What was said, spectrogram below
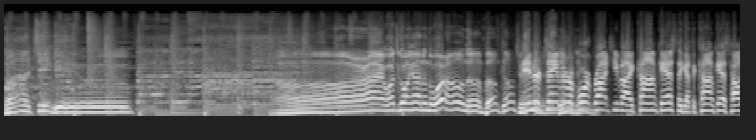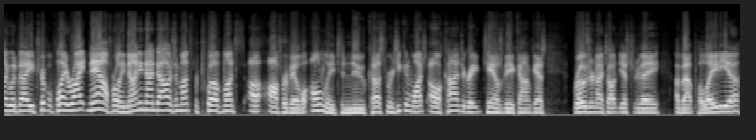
Watching you. All right, what's going on in the world of pop culture? Entertainment Report brought to you by Comcast. They got the Comcast Hollywood Value Triple Play right now for only $99 a month for 12 months. Uh, offer available only to new customers. You can watch all kinds of great channels via Comcast. Roser and I talked yesterday about Palladia.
